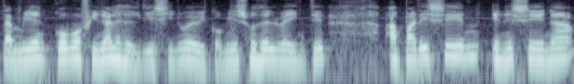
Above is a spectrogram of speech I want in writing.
también cómo a finales del 19 y comienzos del 20 aparecen en escena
